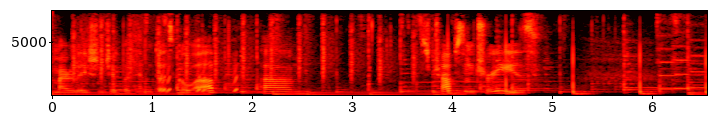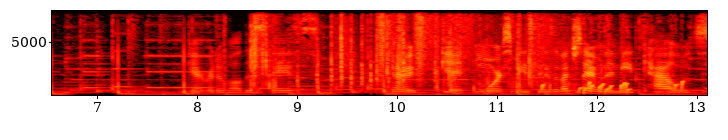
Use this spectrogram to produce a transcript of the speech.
my relationship with him does go up. Um, let's chop some trees. Get rid of all this space. Get more space because eventually I'm gonna need cows.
